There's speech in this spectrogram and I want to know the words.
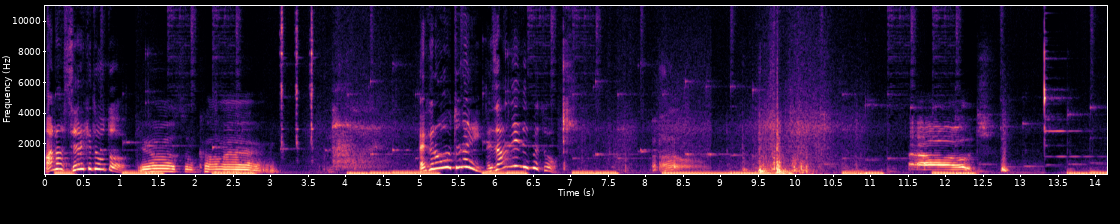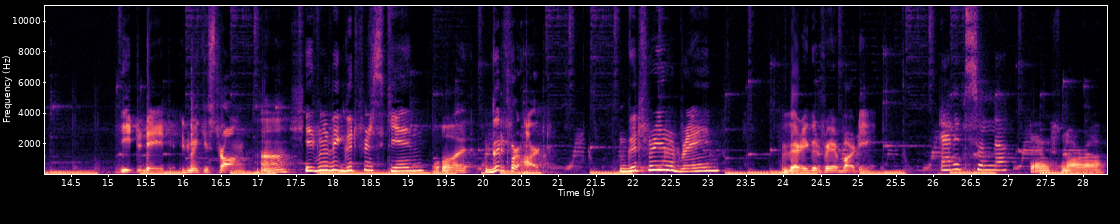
Ana ser que toto. Yes, I'm coming. E kan auto nej. Zani di beto. Ouch. Eat today, date. It make you strong. Huh? It will be good for skin, What? Good for heart. good for your brain. Very good for your body. And it's sunnah. Thanks, Nora.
